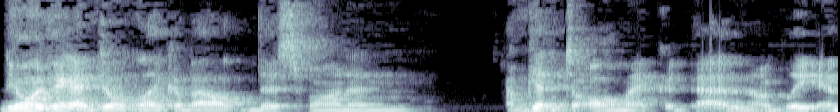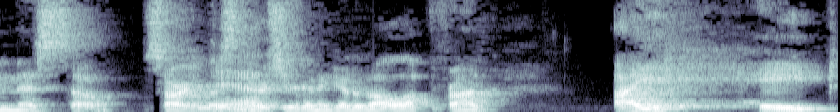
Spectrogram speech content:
the only thing I don't like about this one, and I'm getting to all my good, bad, and ugly in this, so sorry, listeners, you're going to get it all up front. I hate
